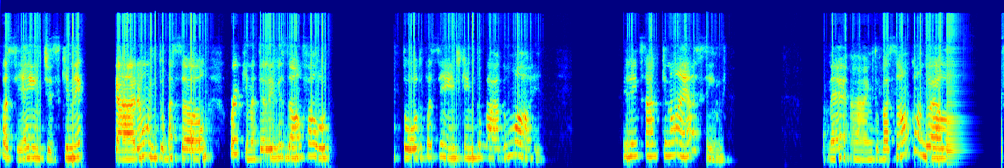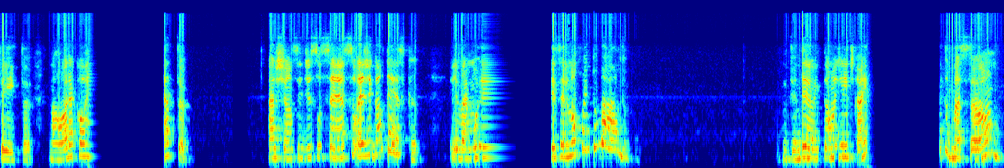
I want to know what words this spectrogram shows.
pacientes que negaram intubação, porque na televisão falou que todo paciente que é intubado morre. E a gente sabe que não é assim. Né? A intubação, quando ela é feita na hora correta, a chance de sucesso é gigantesca. Ele vai morrer se ele não for intubado. Entendeu? Então, a gente. A intubação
